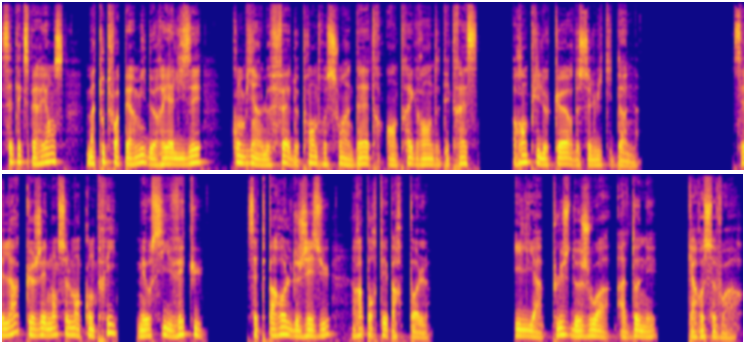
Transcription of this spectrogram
Cette expérience m'a toutefois permis de réaliser combien le fait de prendre soin d'êtres en très grande détresse remplit le cœur de celui qui donne. C'est là que j'ai non seulement compris, mais aussi vécu cette parole de Jésus rapportée par Paul. Il y a plus de joie à donner qu'à recevoir.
